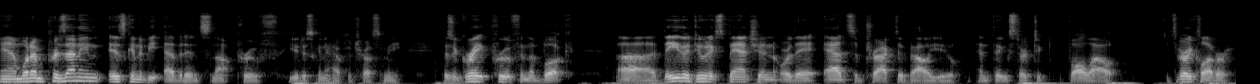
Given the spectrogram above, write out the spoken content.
And what I'm presenting is going to be evidence, not proof. You're just going to have to trust me. There's a great proof in the book uh, they either do an expansion or they add subtractive value and things start to fall out. It's very clever.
